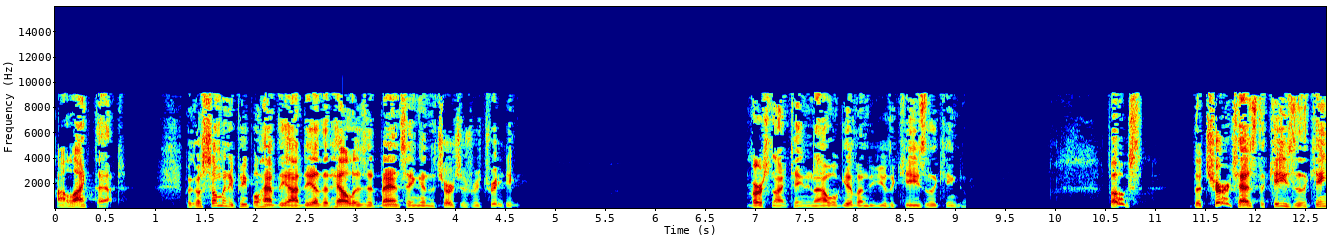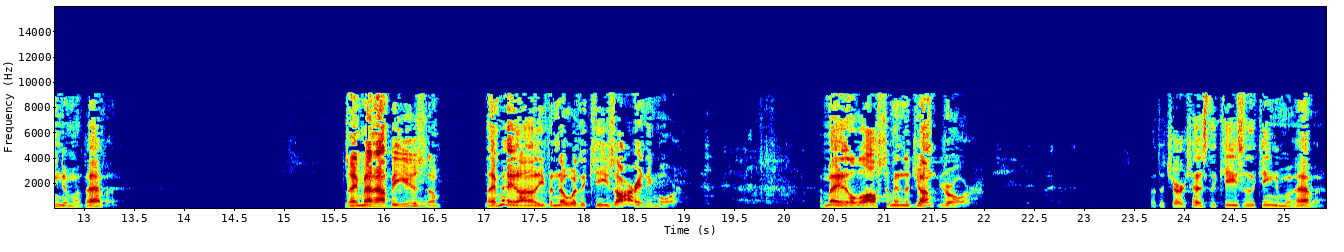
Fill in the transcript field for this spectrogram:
I like that. Because so many people have the idea that hell is advancing and the church is retreating. Verse 19, and I will give unto you the keys of the kingdom. Folks, the church has the keys of the kingdom of heaven. They may not be using them. They may not even know where the keys are anymore. They may have lost them in the junk drawer. But the church has the keys of the kingdom of heaven.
